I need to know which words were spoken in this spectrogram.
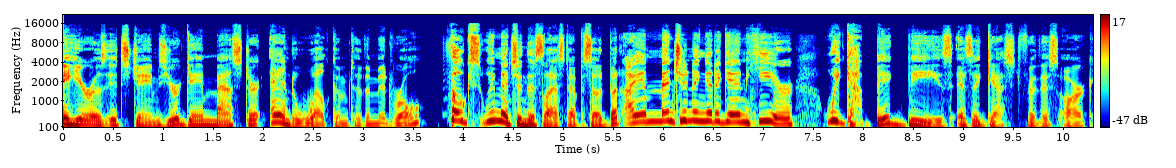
Hey heroes, it's James, your game master, and welcome to the midroll. Folks, we mentioned this last episode, but I am mentioning it again here. We got Big Beaz as a guest for this arc.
